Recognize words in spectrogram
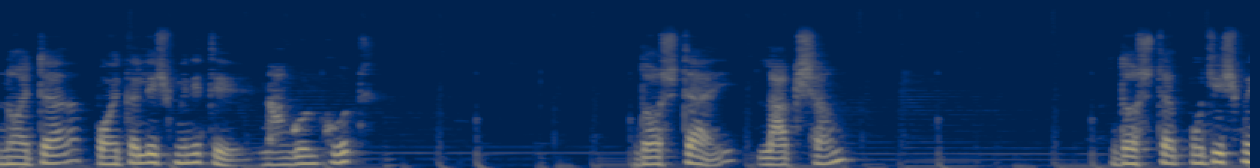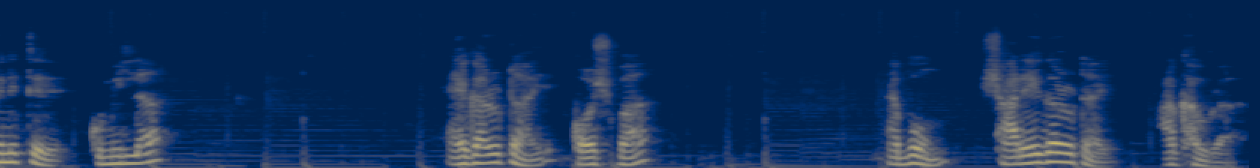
নয়টা পঁয়তাল্লিশ মিনিটে নাঙ্গলকোট, দশটায় লাকসাম দশটা পঁচিশ মিনিটে কুমিল্লা, এগারোটায় কসবা এবং সাড়ে এগারোটায় আখাউড়া।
